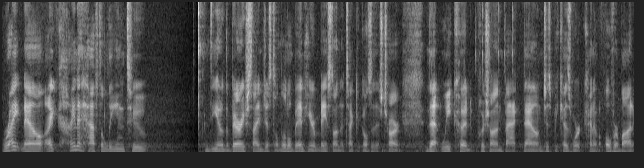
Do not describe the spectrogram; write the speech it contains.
right now, I kind of have to lean to you know the bearish side just a little bit here based on the technicals of this chart that we could push on back down just because we're kind of overbought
